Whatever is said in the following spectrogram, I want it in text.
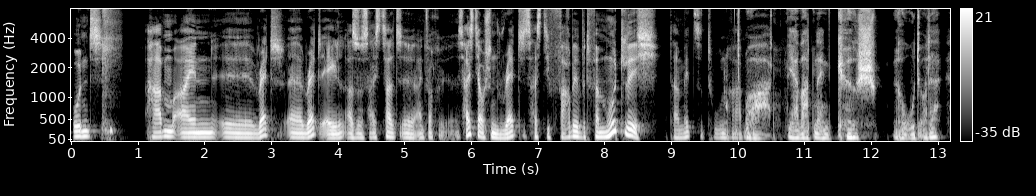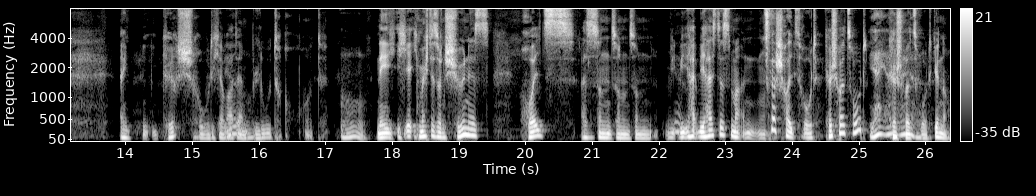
und haben ein äh, Red äh, Red Ale, also das heißt halt äh, einfach, es heißt ja auch schon Red, das heißt die Farbe wird vermutlich damit zu tun haben. Boah, wir erwarten ein Kirschrot, oder? Ein Kirschrot, ich erwarte ein Blutrot. Nee, ich, ich, ich möchte so ein schönes Holz, also so ein, so ein, so ein wie, wie, wie heißt das? Kirschholzrot. Kirschholzrot? Ja, ja, Kirschholzrot, genau.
